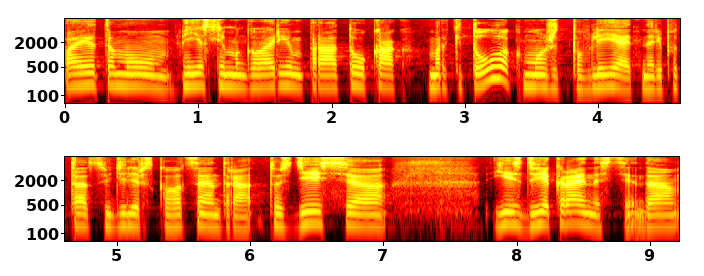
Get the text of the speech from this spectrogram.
Поэтому, если мы говорим про то, как маркетолог может повлиять на репутацию дилерского центра, то здесь э, есть две крайности. Да?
